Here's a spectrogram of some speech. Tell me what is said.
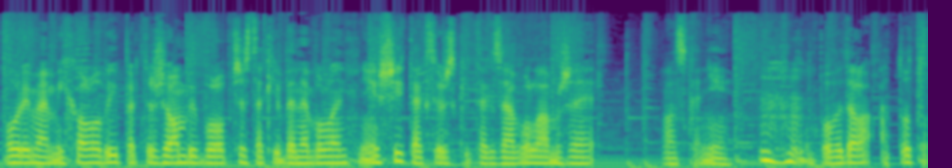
hovorím aj Michalovi, pretože on by bol občas taký benevolentnejší, tak si vždy tak zavolám, že láska nie. Uh-huh. Som povedala a toto.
